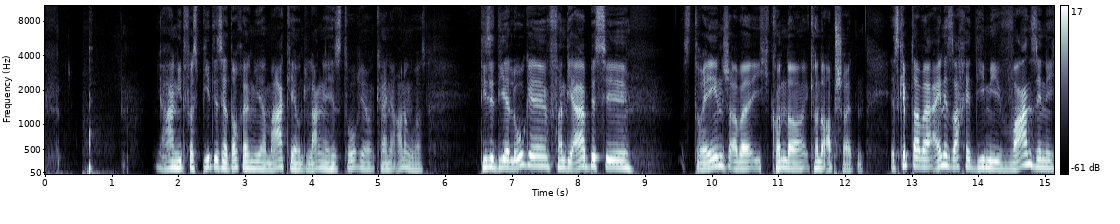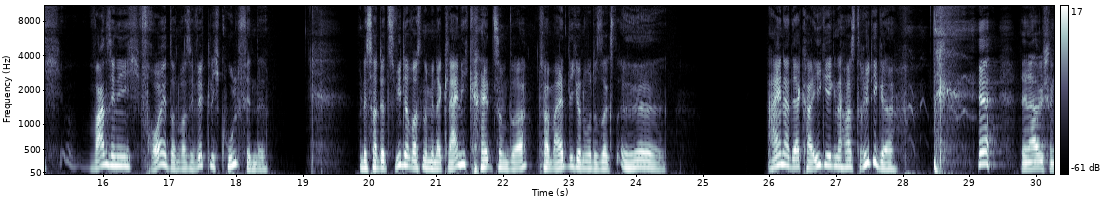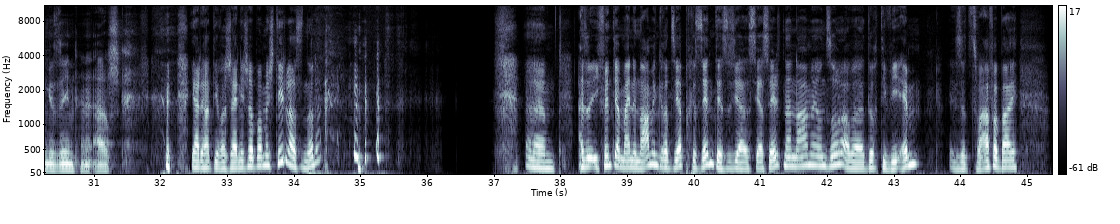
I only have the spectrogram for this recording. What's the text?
ja, Need for Speed ist ja doch irgendwie eine Marke und lange Historie und keine Ahnung was. Diese Dialoge fand ich auch ein bisschen strange, aber ich kann da, kann da abschalten. Es gibt aber eine Sache, die mich wahnsinnig, wahnsinnig freut und was ich wirklich cool finde. Und es hat jetzt wieder was nur mit einer Kleinigkeit zum Tor, vermeintlich, und wo du sagst, äh, einer der KI-Gegner heißt Rüdiger. Den habe ich schon gesehen, Arsch. ja, der hat die wahrscheinlich schon ein paar Mal stehen lassen, oder? ähm, also ich finde ja meinen Namen gerade sehr präsent. Das ist ja ein sehr seltener Name und so, aber durch die WM ist jetzt zwar vorbei.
